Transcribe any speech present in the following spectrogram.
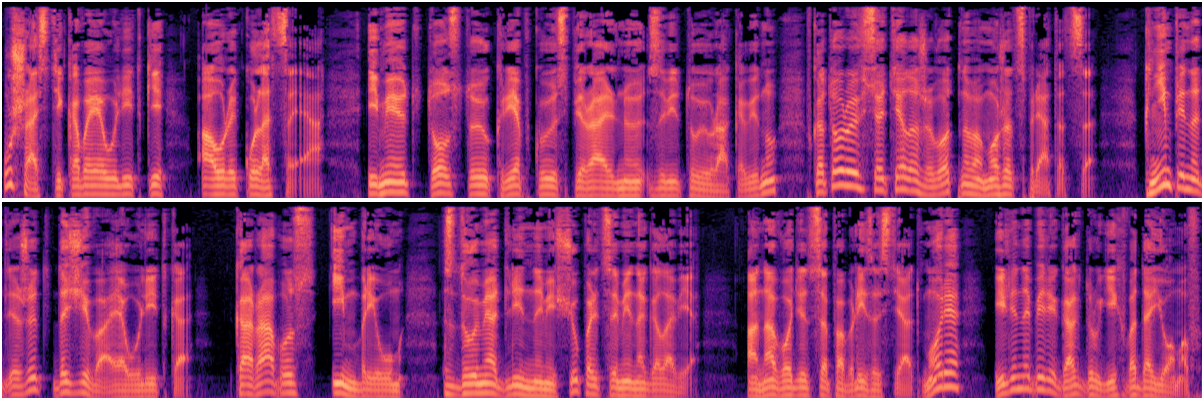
Ушастиковые улитки аурикулацеа – имеют толстую, крепкую, спиральную, завитую раковину, в которую все тело животного может спрятаться. К ним принадлежит дождевая улитка, карабус имбриум, с двумя длинными щупальцами на голове. Она водится поблизости от моря или на берегах других водоемов,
